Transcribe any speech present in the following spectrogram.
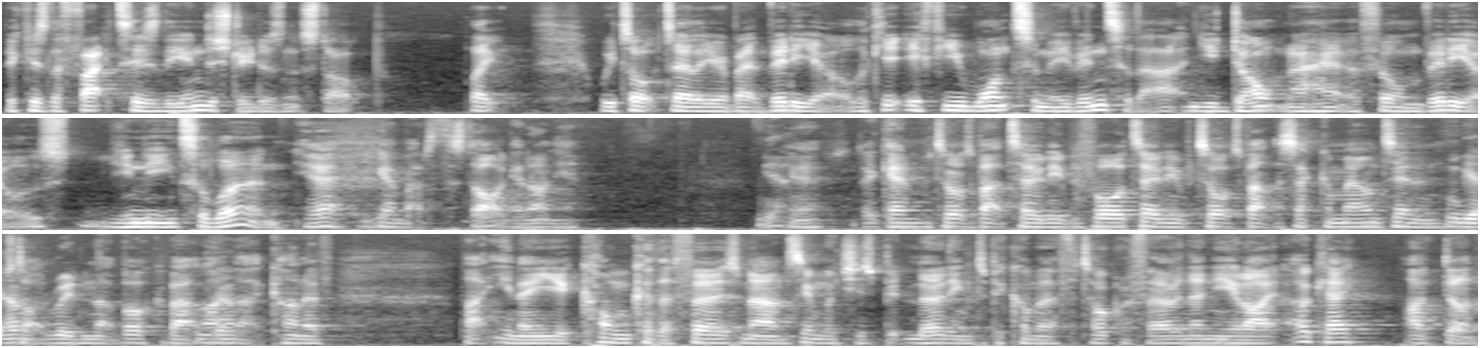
because the fact is the industry doesn't stop. Like we talked earlier about video. Look, if you want to move into that and you don't know how to film videos, you need to learn. Yeah, you're going back to the start again, aren't you? Yeah. Yeah. Again, we talked about Tony before. Tony we talked about the second mountain, and Yeah. started reading that book about like Yeah. that kind of like you know you conquer the first mountain, which is learning to become a photographer, and then you're like, okay, I've done,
